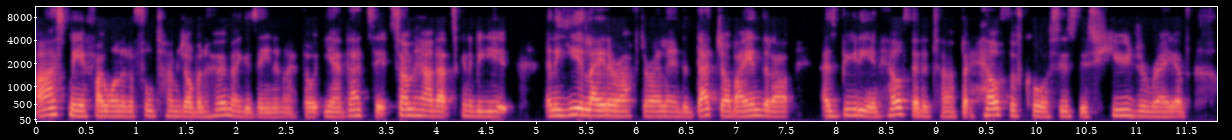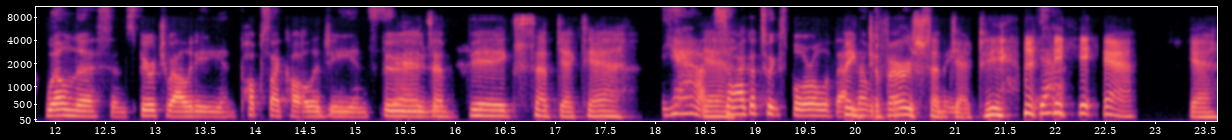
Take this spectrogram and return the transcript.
asked me if I wanted a full time job in her magazine. And I thought, yeah, that's it. Somehow that's going to be it. And a year later, after I landed that job, I ended up as beauty and health editor. But health, of course, is this huge array of wellness and spirituality and pop psychology and food. Yeah, it's a big subject. Yeah. Yeah. yeah. So I got to explore all of that. Big, diverse subject. yeah. yeah. Yeah.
